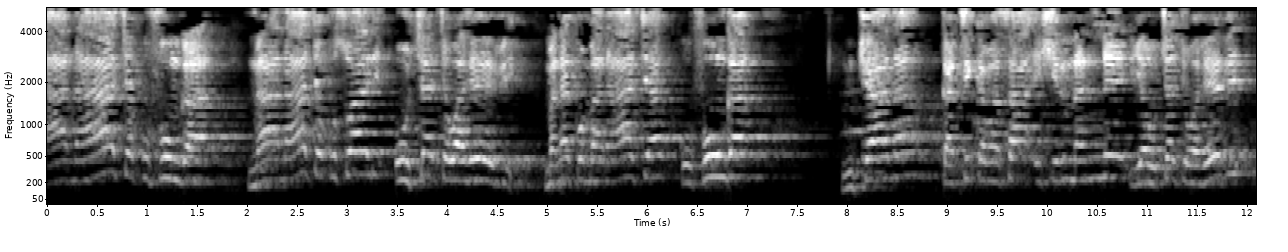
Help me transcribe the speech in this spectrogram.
anaacha kufunga na anaacha kuswali uchache wa hedhi. Maana kwamba anaacha kufunga mchana katika masaa 24 ya uchache wa hedhi.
